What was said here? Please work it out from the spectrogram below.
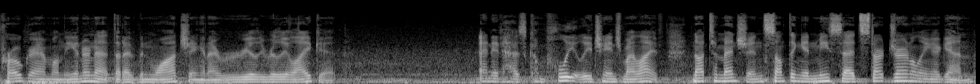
program on the internet that I've been watching and I really really like it. and it has completely changed my life. Not to mention, something in me said, start journaling again.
